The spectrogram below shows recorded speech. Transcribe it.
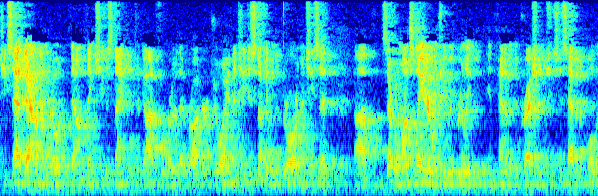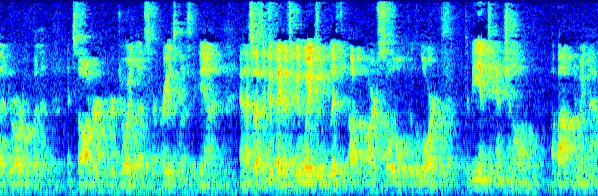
she sat down and wrote down things she was thankful to God for that brought her joy, and then she just stuck it in the drawer. And then she said. Uh, several months later, when she was really in kind of a depression, she just happened to pull that drawer open and saw her, her joy list, her praise list again. And that's, so that's a good thing. That's a good way to lift up our soul to the Lord, to be intentional about doing that.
